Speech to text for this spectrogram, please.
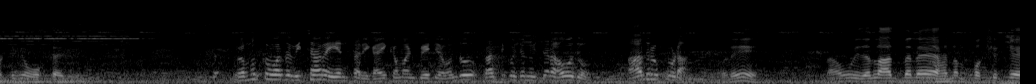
ಒಟ್ಟಿಗೆ ಹೋಗ್ತಾ ಇದ್ದೀವಿ ಪ್ರಮುಖವಾದ ವಿಚಾರ ಏನು ಸರ್ ಈಗ ಹೈಕಮಾಂಡ್ ಭೇಟಿ ಒಂದು ಪ್ರಾಸಿಕ್ಯೂಷನ್ ವಿಚಾರ? ಹೌದು ಆದರೂ ಕೂಡ. ನೋಡಿ ನಾವು ಇದೆಲ್ಲ ಆದಮೇಲೆ ನಮ್ಮ ಪಕ್ಷಕ್ಕೆ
